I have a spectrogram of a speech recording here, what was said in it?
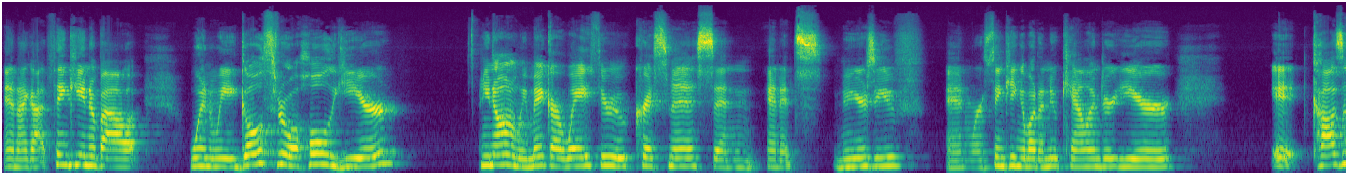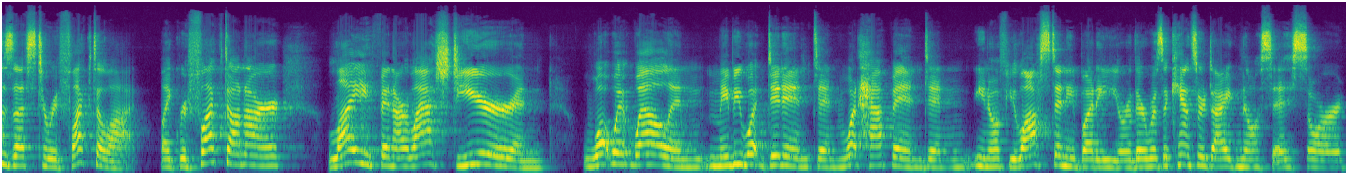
And I got thinking about when we go through a whole year, you know, and we make our way through Christmas and and it's New Year's Eve and we're thinking about a new calendar year, it causes us to reflect a lot. Like reflect on our life and our last year and what went well and maybe what didn't and what happened. And you know if you lost anybody or there was a cancer diagnosis or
